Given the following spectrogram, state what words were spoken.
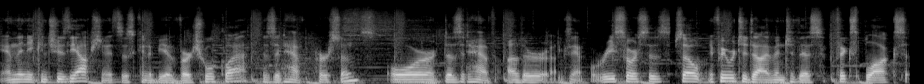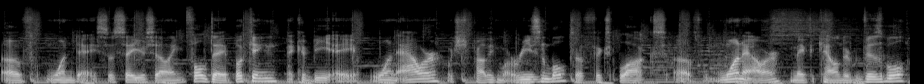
And then you can choose the option. Is this going to be a virtual class? Does it have persons or does it have other example resources? So if we were to dive into this, fixed blocks of one day. So say you're selling full day booking, it could be a one hour, which is probably more reasonable. So fixed blocks of one hour, make the calendar visible.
